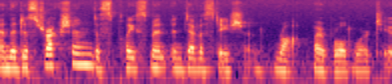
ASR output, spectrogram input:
and the destruction, displacement, and devastation wrought by World War II.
